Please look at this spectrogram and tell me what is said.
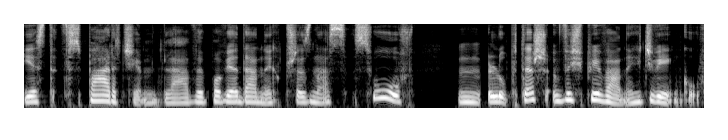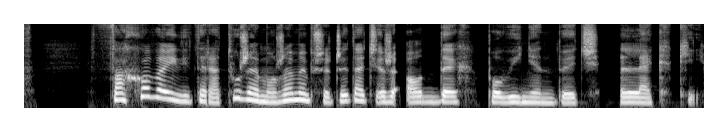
jest wsparciem dla wypowiadanych przez nas słów mm, lub też wyśpiewanych dźwięków. W fachowej literaturze możemy przeczytać, że oddech powinien być lekki.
